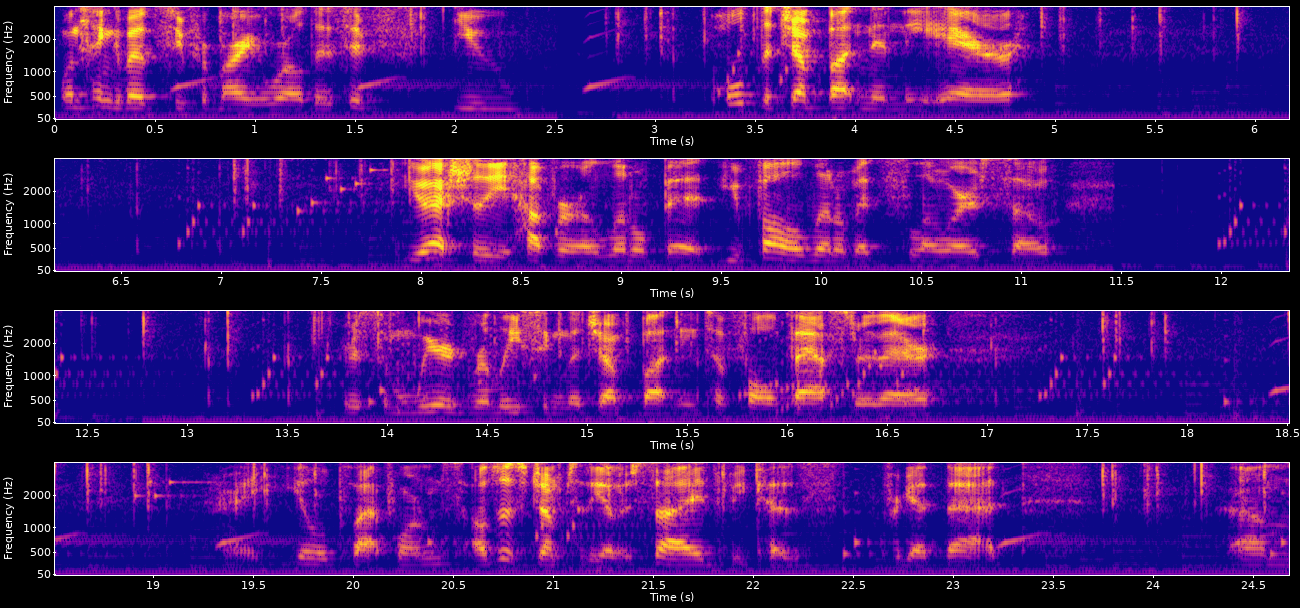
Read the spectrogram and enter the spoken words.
One thing about Super Mario World is if you hold the jump button in the air, you actually hover a little bit, you fall a little bit slower, so there's some weird releasing the jump button to fall faster there. Yellow platforms. I'll just jump to the other side because forget that. Um,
